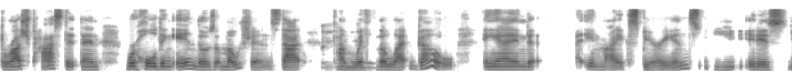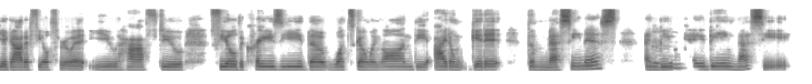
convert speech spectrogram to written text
brush past it then we're holding in those emotions that mm-hmm. come with mm-hmm. the let go and in my experience it is you got to feel through it you have to feel the crazy the what's going on the i don't get it the messiness and mm-hmm. be okay being messy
